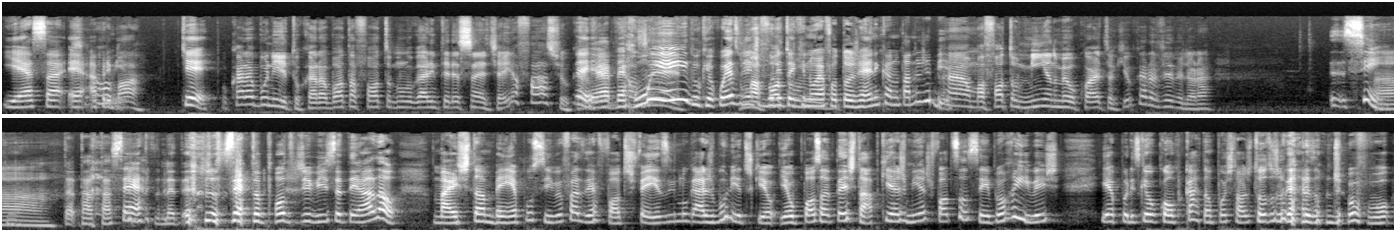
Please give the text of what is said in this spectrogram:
E essa é a primeira. Roubar. Que? O cara é bonito, o cara bota foto num lugar interessante. Aí é fácil. É, é, é ruim, hein? Do que eu conheço gente bonita que não é fotogênica, não tá no gibi. É, uma foto minha no meu quarto aqui, eu quero ver melhorar. Sim, ah. tá, tá, tá, certo, né? De um certo ponto de vista tem razão. Mas também é possível fazer fotos feias em lugares bonitos, que eu, eu posso atestar, porque as minhas fotos são sempre horríveis. E é por isso que eu compro cartão postal de todos os lugares onde eu vou,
